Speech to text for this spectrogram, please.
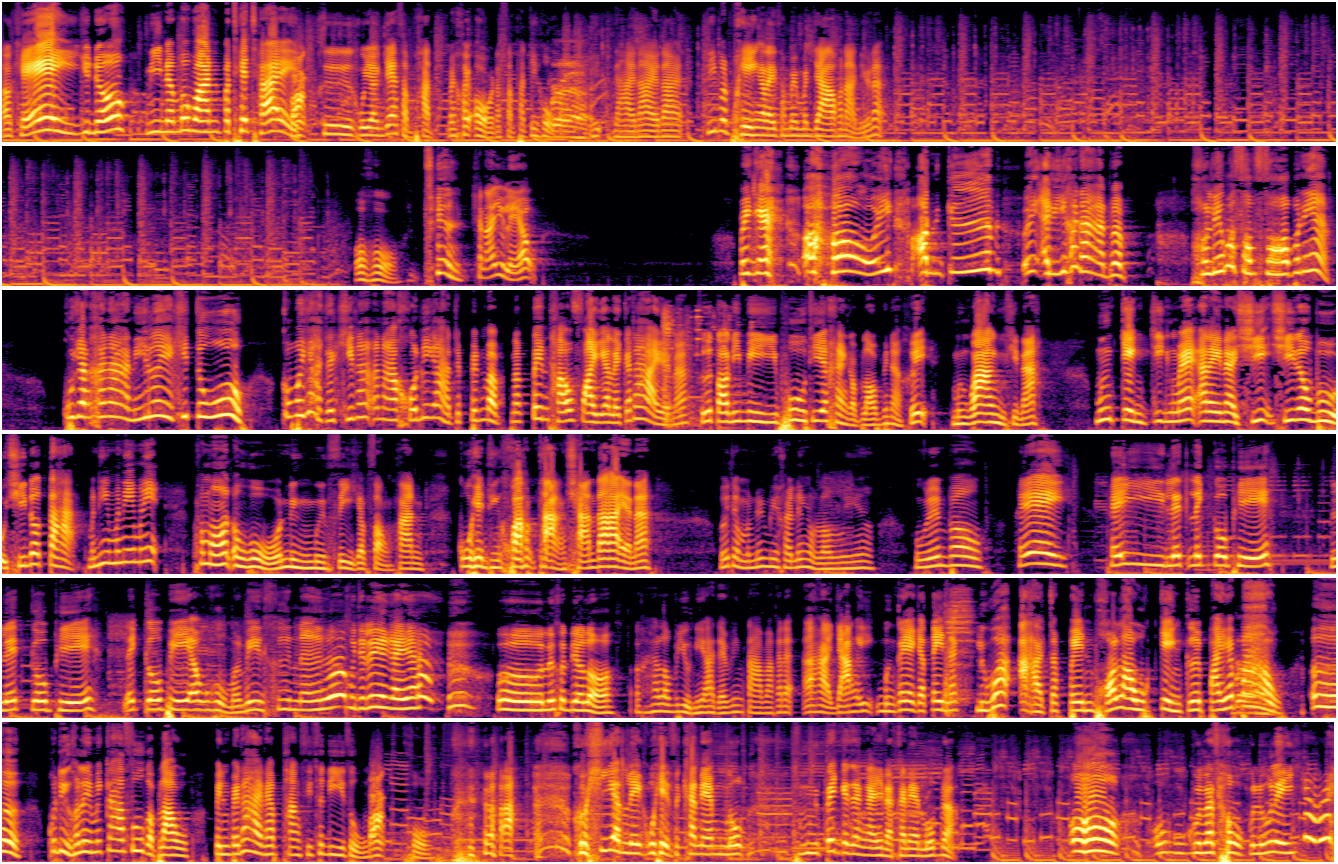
โอเค you know มี number one ประเทศไทย คือกูยังแยกสัมผัสไม่ค่อยออกนะสัมผัสที่หก Bruh เฮ้ยได้ได้ได้นี่มันเพลงอะไรทำไมมันยาวขนาดนี้วะเนี่ยโอ้โห ชนะอยู่แล้ว เป็นไง โอ้โหยอ่อนเกินเฮ้ย อันนี้ขนาดแบบ เขาเรียกว่าซอฟต์ๆปะเนี่ย กูยังขนาดนี้เลยคิดดู ก็ไม่อยากจะคิดนะอนาคตนี่อาจจะเป็นแบบนักเต้นเท้าไฟอะไรก็ได้อะนะคือตอนนี้มีผู้ที่จะแข่งกับเราไหมนะเฮ้ยมึงว่างอยู่สินะมึงเก่งจริงไหมอะไรนะชิชิโนบุชิโนตะมานี่มานี่มานี่ขมอนโอ้โหหนึ่งหมื่นสี่กับสองพันกูเห็นถึงความต่างชั้นได้อะนะเฮ้ยแต่มันไม่มีใครเล่นกับเราเลยอะกูเล่นเปล่าเฮ้ยเฮ้ย let let go play let go play let go play เอาโอ้โหมันไม่ขึ้นนะกูจะเล่นยังไงอะ เออเล่นคนเดียวเหรอ ถ้าเราไปอยู่นี่อาจจะวิ่งตามมาก็ได้อาหายังอีก มึงก็ยังจะเต้นนะ หรือว่าอาจจะเป็นเพราะเราเก่งเกินไปหรือเปล่า เออ คนอื่นเขาเลยไม่กล้าสู้กับเรา เป็นไปได้นะครับ ทางทฤษฎีสูง โหกูเครียดเลยกูเห็นคะแนนมึงลบ มึงเต้นกันยังไงน่ะคะแนนลบน่ะ โอ้โหโอ้โหกูละโถกกูรู้เลยเฮ้ย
